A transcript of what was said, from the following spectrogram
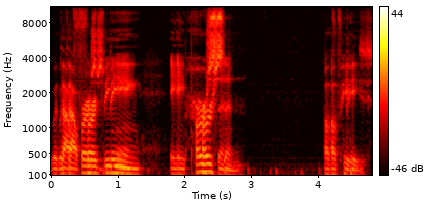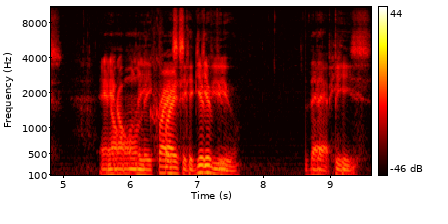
without first being a person of peace. And only Christ could give you that peace.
